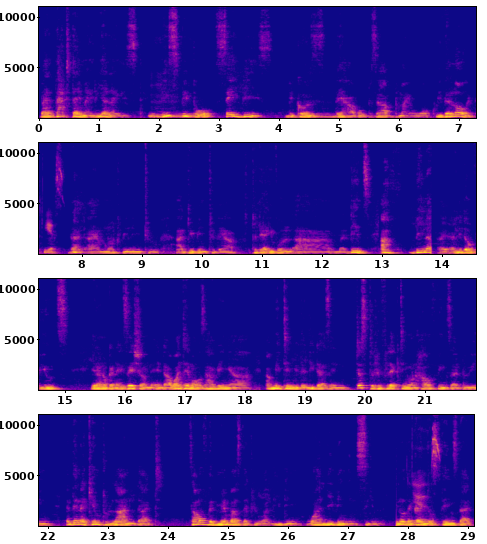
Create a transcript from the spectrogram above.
but at that time I realized these Mm. people say this because they have observed my walk with the Lord Yes. that I am not willing to uh, give in to their to their evil uh, deeds. I've been a, a leader of youths in an organization, and uh, one time I was having a, a meeting with the leaders and just reflecting on how things are doing. And then I came to learn that some of the members that we were leading were living in sin. You know, the kind of things that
